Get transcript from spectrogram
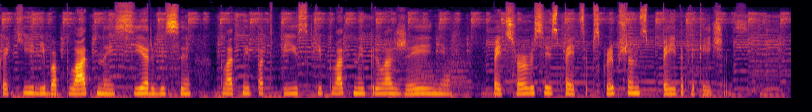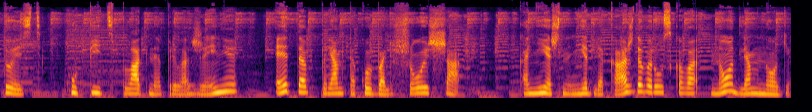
какие-либо платные сервисы, платные подписки, платные приложения, paid services, paid subscriptions, paid applications. То есть купить платное приложение – это прям такой большой шаг. Конечно, не для каждого русского, но для многих.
